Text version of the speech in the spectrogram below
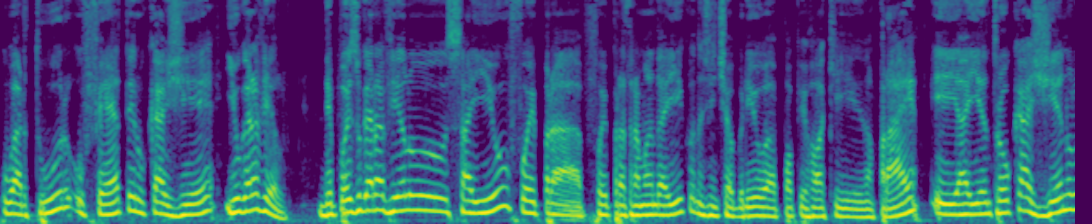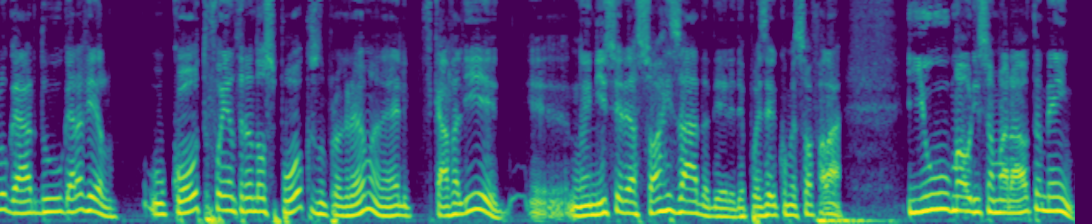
o Arthur, o Fetter, o KG e o Garavelo. Depois o Garavelo saiu, foi pra, foi pra Tramandaí, quando a gente abriu a Pop Rock na praia. E aí entrou o KG no lugar do Garavelo. O Couto foi entrando aos poucos no programa, né? Ele ficava ali. eh, No início ele era só a risada dele, depois ele começou a falar. E o Maurício Amaral também.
